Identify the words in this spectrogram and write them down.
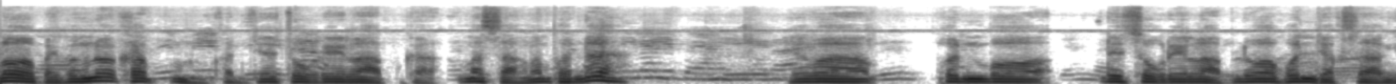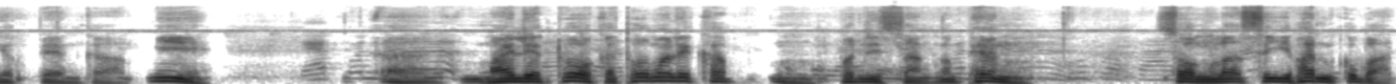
ล่อไปเบิ่งเนาะครับอืมคันจะโชคได้ลาบก็มาสั่งน้ำเพิ่นเด้อหรือว่าเพิ่นบ่ได้โชคได้ลาบหรือว่าเพิ่นอยากสร้างอยากแปลงก็มีเอ่อหมายเลขโทรก็โทรมาเลยครับอืมเพิ่นสิสั่งกำแพงซองละ4,000กว่าบาท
